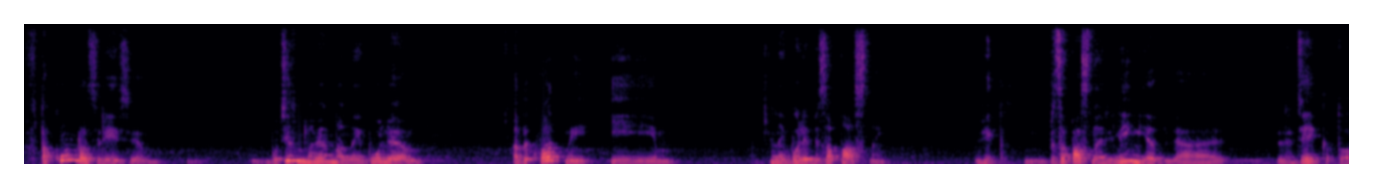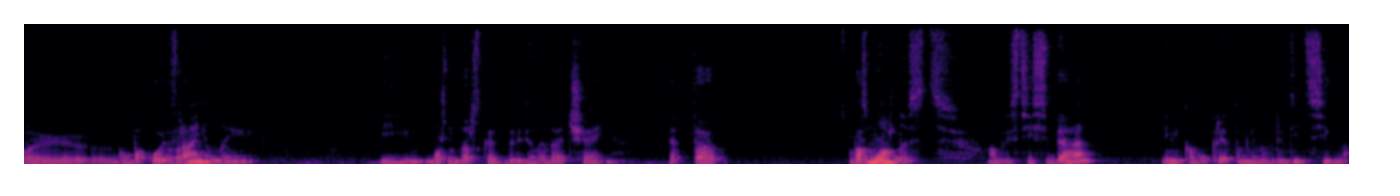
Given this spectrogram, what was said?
в таком разрезе буддизм, наверное, наиболее адекватный и наиболее безопасный вид, безопасная религия для людей, которые глубоко изранены и, можно даже сказать, доведены до отчаяния. Это возможность обрести себя и никому при этом не навредить сильно.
